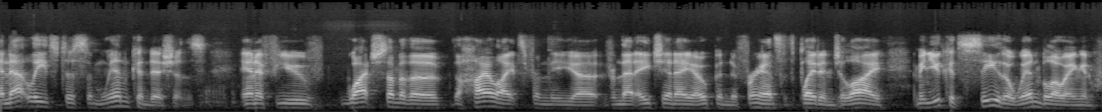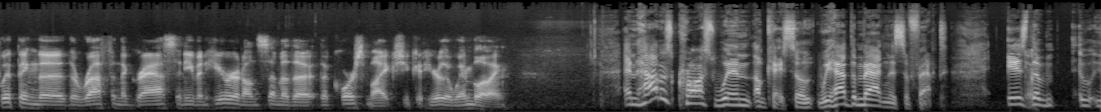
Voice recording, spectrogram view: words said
and that leads to some wind conditions. And if you've watched some of the, the highlights from the uh, from that HNA Open de France that's played in July, I mean, you could see the wind blowing and whipping the, the rough and the grass, and even hear it on some of the, the course mics. You could hear the wind blowing. and how does crosswind okay so we have the magnus effect Is the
